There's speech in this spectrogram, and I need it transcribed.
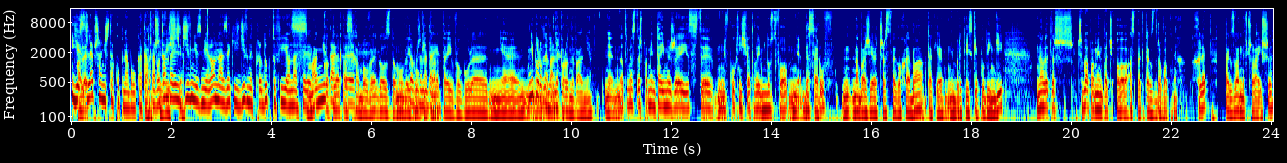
I jest ale lepsza niż ta kupna bułka tarta, bo tamta Oczywiście. jest dziwnie zmielona z jakichś dziwnych produktów i ona się Smak nie kotleta tak... e, schabowego z domowej bułki nadaje. tartej w ogóle nie, nie, Nieporównywalne. Nie, nieporównywalnie. Natomiast też pamiętajmy, że jest e, w kuchni światowej mnóstwo deserów na bazie czerstwego chleba, takie brytyjskie puddingi. No ale też trzeba pamiętać o aspektach zdrowotnych. Chleb, tak zwany wczorajszy,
